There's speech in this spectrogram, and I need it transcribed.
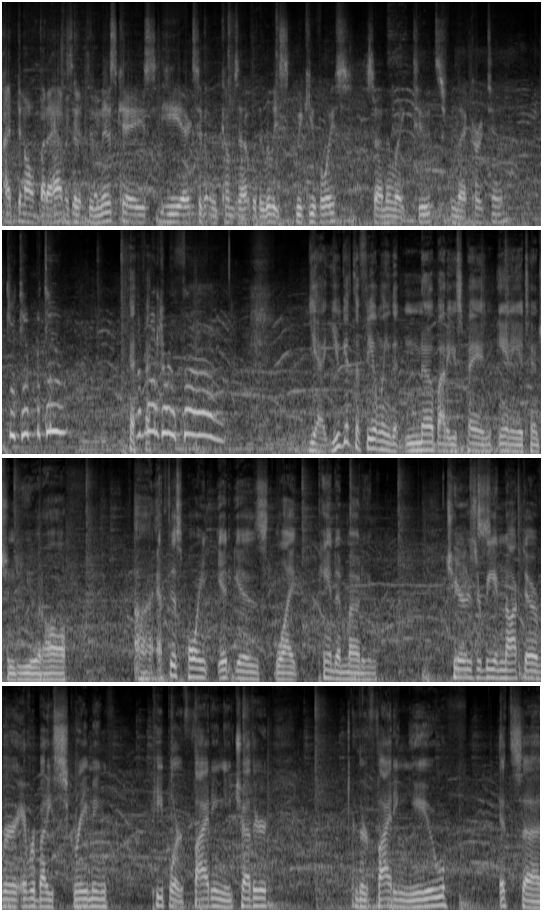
I don't, but I have a good. Except in this case, he accidentally comes out with a really squeaky voice, sounding like Toots from that cartoon. Yeah, you get the feeling that nobody's paying any attention to you at all. Uh, at this point, it is like pandemonium. Chairs are being knocked over, everybody's screaming, people are fighting each other, they're fighting you. It's uh,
